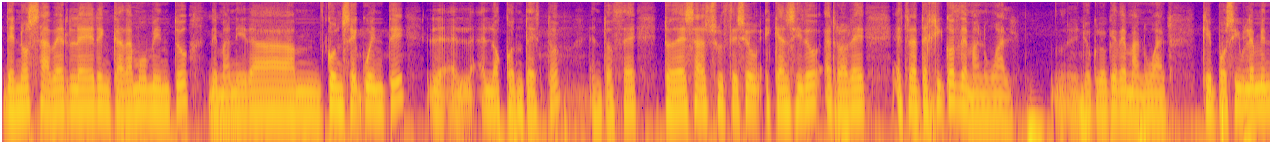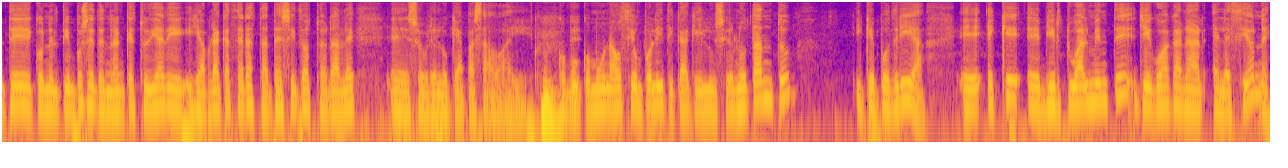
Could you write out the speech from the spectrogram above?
de no saber leer en cada momento de manera mm, consecuente los contextos. Entonces, toda esa sucesión es que han sido errores estratégicos de manual. Eh, Yo creo que de manual, que posiblemente con el tiempo se tendrán que estudiar y, y habrá que hacer hasta tesis doctorales eh, sobre lo que ha pasado ahí, como, como una opción política que ilusionó tanto y que podría, eh, es que eh, virtualmente llegó a ganar elecciones,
